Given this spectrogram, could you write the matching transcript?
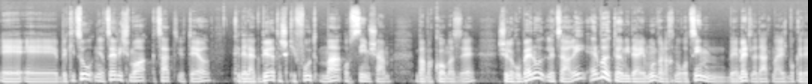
אה, אה, בקיצור, נרצה לשמוע קצת יותר. כדי להגביר את השקיפות, מה עושים שם במקום הזה, שלרובנו, לצערי, אין בו יותר מדי אמון, ואנחנו רוצים באמת לדעת מה יש בו כדי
